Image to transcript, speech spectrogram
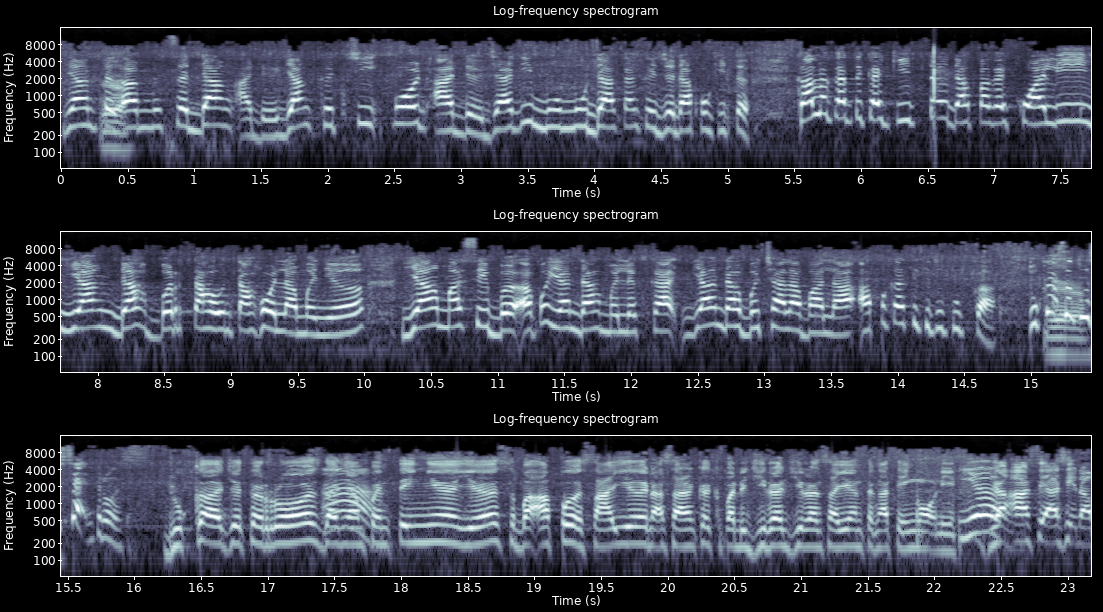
yang ter, Ya. um, sedang ada, yang kecil pun ada. Jadi memudahkan kerja dapur kita. Kalau katakan kita dah pakai kuali yang dah bertahun-tahun lamanya, yang masih ber, apa yang dah melekat, yang dah bercala-bala, apa kata kita tukar? Tukar Ya. satu set terus. Duka je terus dan Ah. yang pentingnya ya sebab apa saya nak sarankan kepada jiran-jiran saya yang tengah tengok ni Ya. yang asyik-asyik nak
